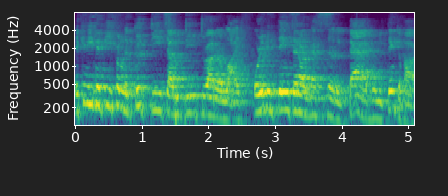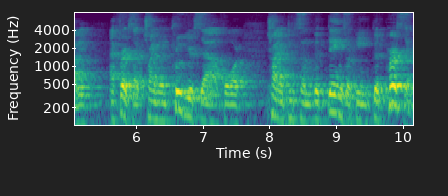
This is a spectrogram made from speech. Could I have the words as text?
It can even be from the good deeds that we do throughout our life, or even things that aren't necessarily bad when you think about it at first, like trying to improve yourself or trying to do some good things or being a good person.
